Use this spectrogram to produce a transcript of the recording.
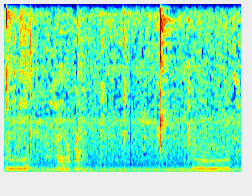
ตรงนี้ใส่เข้าไปทำอย่างนี้นะคะ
